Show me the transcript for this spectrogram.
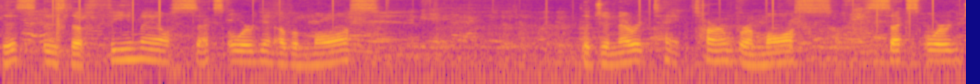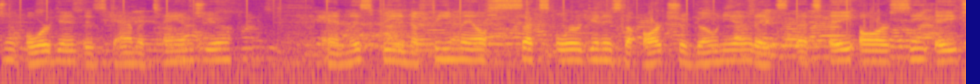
This is the female sex organ of a moss. The generic term for a moss sex organ, organ is gametangia. And this being the female sex organ is the archegonia. That's, that's A R C H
